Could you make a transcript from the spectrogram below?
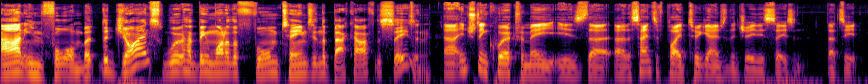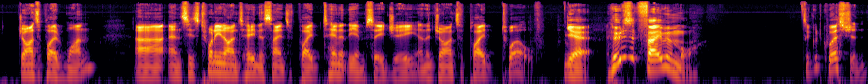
aren't in form, but the Giants were, have been one of the form teams in the back half of the season. Uh, interesting quirk for me is that uh, the Saints have played two games at the G this season. That's it. Giants have played one. Uh, and since 2019, the Saints have played 10 at the MCG, and the Giants have played 12. Yeah, who does it favour more? It's a good question.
